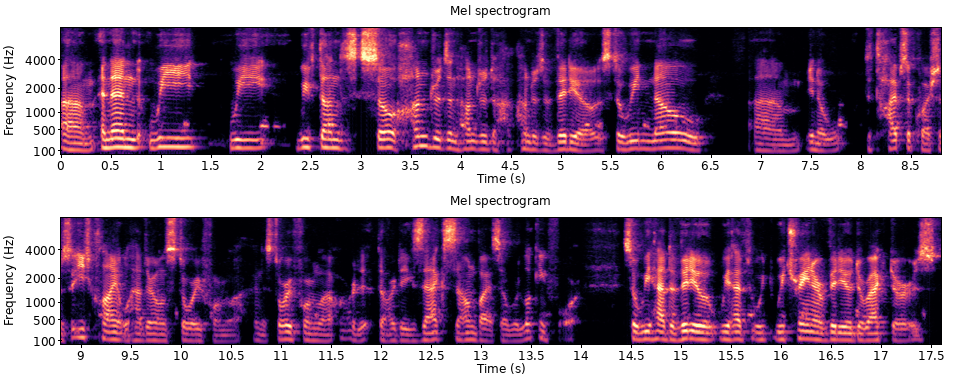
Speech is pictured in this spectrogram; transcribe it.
Um, and then we we we've done so hundreds and hundreds hundreds of videos, so we know um, you know the types of questions. So each client will have their own story formula, and the story formula are the, are the exact sound bites that we're looking for. So we have the video. We have we, we train our video directors,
